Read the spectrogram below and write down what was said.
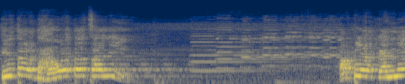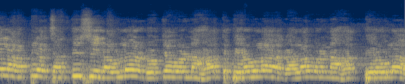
ती तर धावतच आली. आपल्या कन्येला आपल्या छातीशी लावलं डोक्यावरनं हात फिरवला गालावरनं हात फिरवला.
